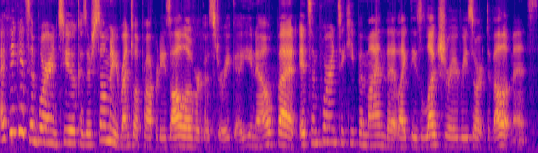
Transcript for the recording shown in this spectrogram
I think it's important too because there's so many rental properties all over Costa Rica, you know. But it's important to keep in mind that like these luxury resort developments,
